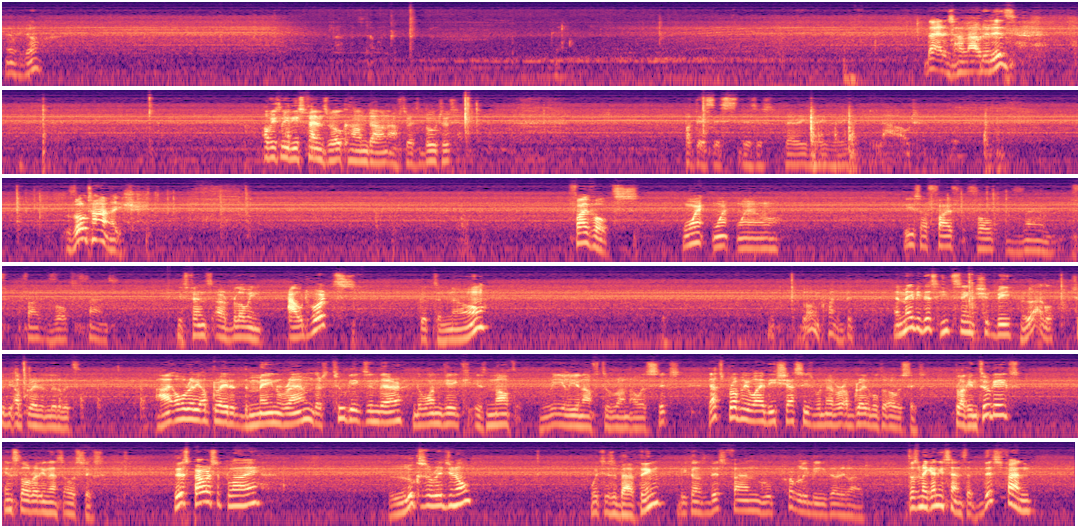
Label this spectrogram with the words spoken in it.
there we go That is how loud it is. Obviously these fans will calm down after it's booted. But this is this is very very very loud. Voltage. Five volts. Wah, wah, wah. These are 5 volt van, 5 volt fans. These fans are blowing outwards. Good to know. Blowing quite a bit. And maybe this heatsink should be should be upgraded a little bit. I already upgraded the main RAM. There's 2 gigs in there. The 1 gig is not really enough to run OS 6. That's probably why these chassis were never upgradable to OS 6 plug in 2 gigs, install ReadyNAS OS 6. This power supply looks original, which is a bad thing, because this fan will probably be very loud. It doesn't make any sense that this fan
